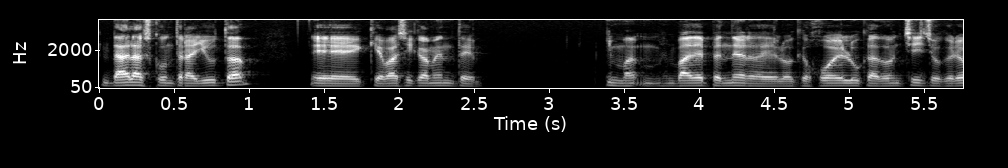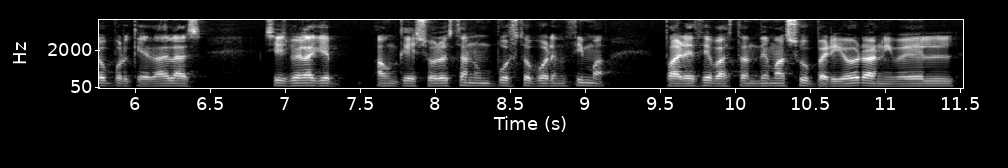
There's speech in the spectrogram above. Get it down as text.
Dallas contra Utah, que básicamente va a depender de lo que juegue Luka Doncic, yo creo, porque Dallas, si es verdad que aunque solo están un puesto por encima, parece bastante más superior a nivel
